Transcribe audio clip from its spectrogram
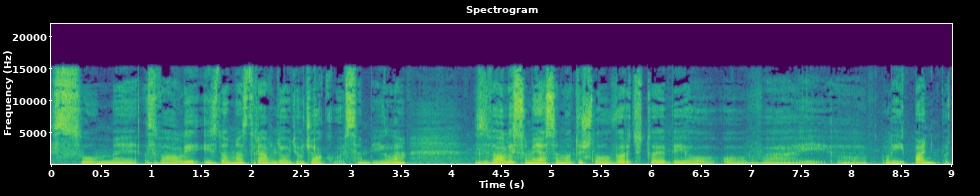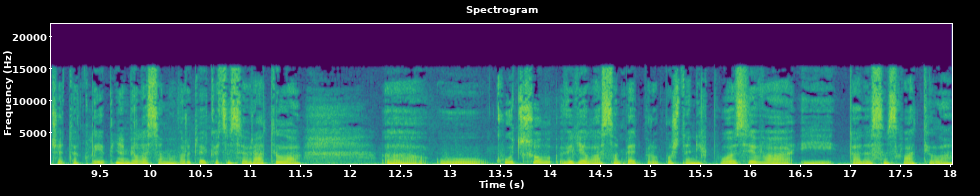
su me zvali iz doma zdravlja, ovdje u Đakovu sam bila, zvali su me, ja sam otišla u vrt, to je bio ovaj lipanj, početak lipnja, bila sam u vrtu i kad sam se vratila u kuću vidjela sam pet propuštenih poziva i tada sam shvatila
